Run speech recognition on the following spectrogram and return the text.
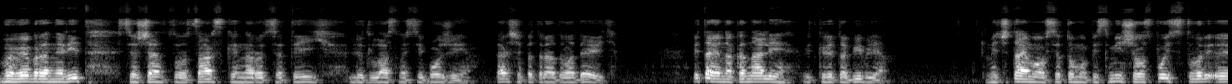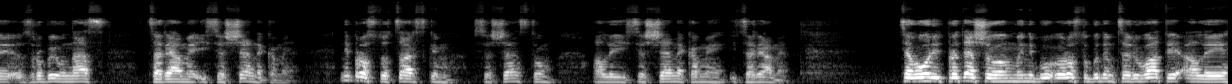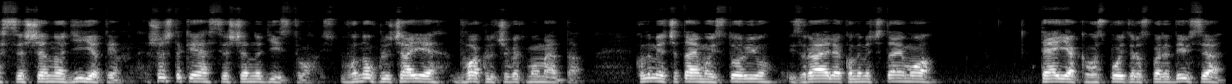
Ви вибраний рід, священство царське, народ святий, люд власності Божої. 1 Петра 2.9. Вітаю на каналі Відкрита Біблія. Ми читаємо в Святому Письмі, що Господь створи- е, зробив нас царями і священниками. Не просто царським священством, але й священниками і царями. Це говорить про те, що ми не просто будемо царювати, але священно діяти. Що ж таке священнодійство? Воно включає два ключових момента. Коли ми читаємо історію Ізраїля, коли ми читаємо те, як Господь розпорядився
